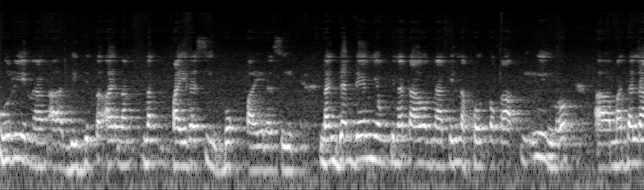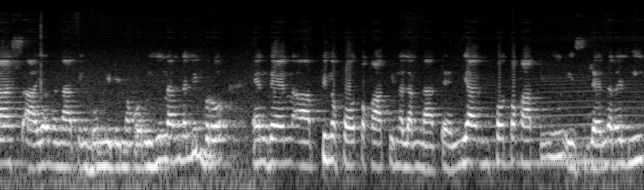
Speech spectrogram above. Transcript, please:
uri ng uh, digital uh, ng, ng piracy, book piracy. Nandiyan din yung tinatawag natin na photocopying, no? Ah, madalas ayaw na nating bumili ng original na libro and then uh, pino-photocopy na lang natin. Yan, photocopying is generally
